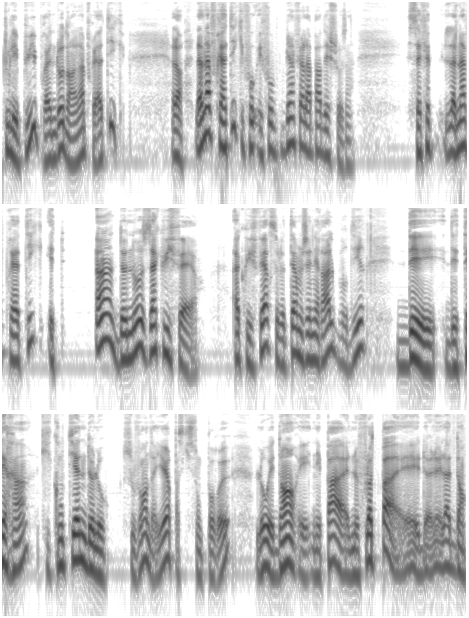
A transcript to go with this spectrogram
tous les puits prennent l'eau dans la nappe phréatique. Alors, la nappe phréatique, il faut, il faut bien faire la part des choses. hein. Ça fait, la nappe phréatique est un de nos aquifères. Aquifère, c'est le terme général pour dire des, des terrains qui contiennent de l'eau. Souvent d'ailleurs parce qu'ils sont poreux. L'eau est dans et n'est pas, elle ne flotte pas, elle est là-dedans.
